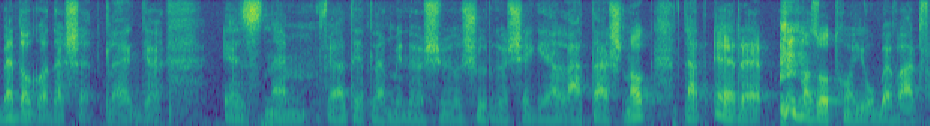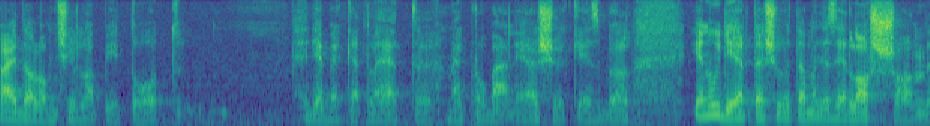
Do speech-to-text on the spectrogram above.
bedagad esetleg, ez nem feltétlen minősül sürgősségi ellátásnak, tehát erre az otthon jó bevált fájdalomcsillapítót, egyebeket lehet megpróbálni első kézből. Én úgy értesültem, hogy azért lassan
